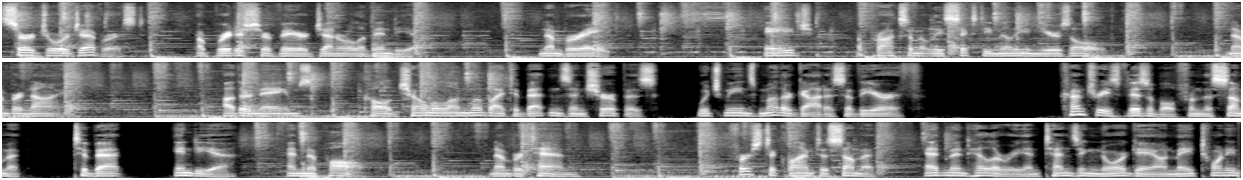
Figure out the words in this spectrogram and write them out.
Sir George Everest, a British Surveyor General of India. Number 8. Age, approximately 60 million years old. Number 9. Other names, called Chomolungma by Tibetans and Sherpas, which means Mother Goddess of the Earth. Countries visible from the summit, Tibet, India, and Nepal. Number 10. First to climb to summit, Edmund Hillary and Tenzing Norgay on May 29,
